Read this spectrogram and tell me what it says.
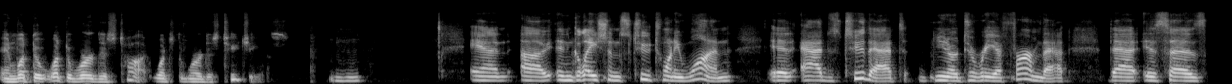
and what the what the word is taught, what the word is teaching us. Mm-hmm. And uh, in Galatians two twenty one, it adds to that, you know, to reaffirm that that it says,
